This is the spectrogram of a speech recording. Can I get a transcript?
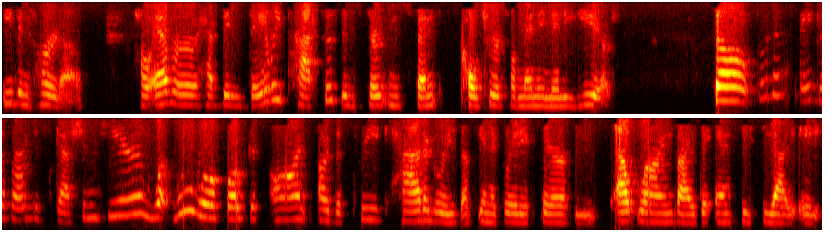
even heard of. However, have been daily practiced in certain cultures for many many years. So for the sake of our discussion here, what we will focus on are the three categories of integrative therapies outlined by the NCCIH.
